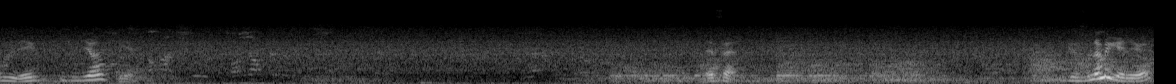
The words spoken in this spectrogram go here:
Oğlum niye gidiyorsun ki? Efe. Yüzüne mi geliyor?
